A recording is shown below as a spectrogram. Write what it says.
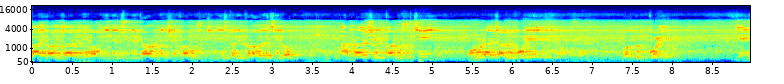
মায়ের রমজান এবং কারণে সেই কর্মসূচিটি স্থগিত করা হয়েছিল। আমরা সেই কর্মসূচি পুনরায় চালু করে, নতুন করে এই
